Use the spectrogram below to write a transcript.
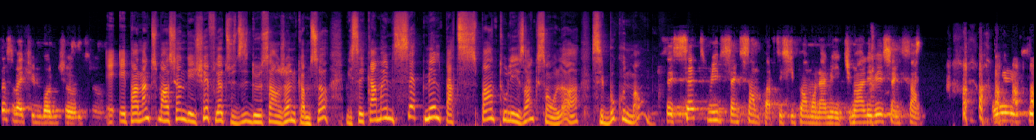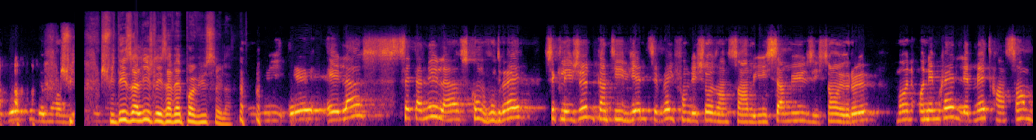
Ça, ça va être une bonne chose. Et, pendant que tu mentionnes des chiffres, là, tu dis 200 jeunes comme ça, mais c'est quand même 7000 participants tous les ans qui sont là. Hein. C'est beaucoup de monde. C'est 7500 participants, mon ami. Tu m'as enlevé 500. Oui, c'est beaucoup de monde. Je suis, désolé, je les avais pas vus, ceux-là. oui, et, et là, cette année-là, ce qu'on voudrait, c'est que les jeunes, quand ils viennent, c'est vrai, ils font des choses ensemble, ils s'amusent, ils sont heureux. Mais on, aimerait les mettre ensemble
